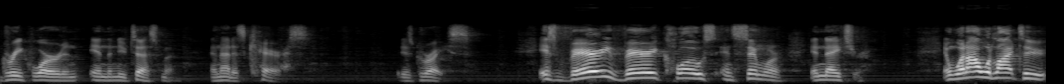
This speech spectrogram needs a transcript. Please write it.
Greek word in, in the New Testament, and that is charis. It is grace. It's very, very close and similar in nature. And what I would like to,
